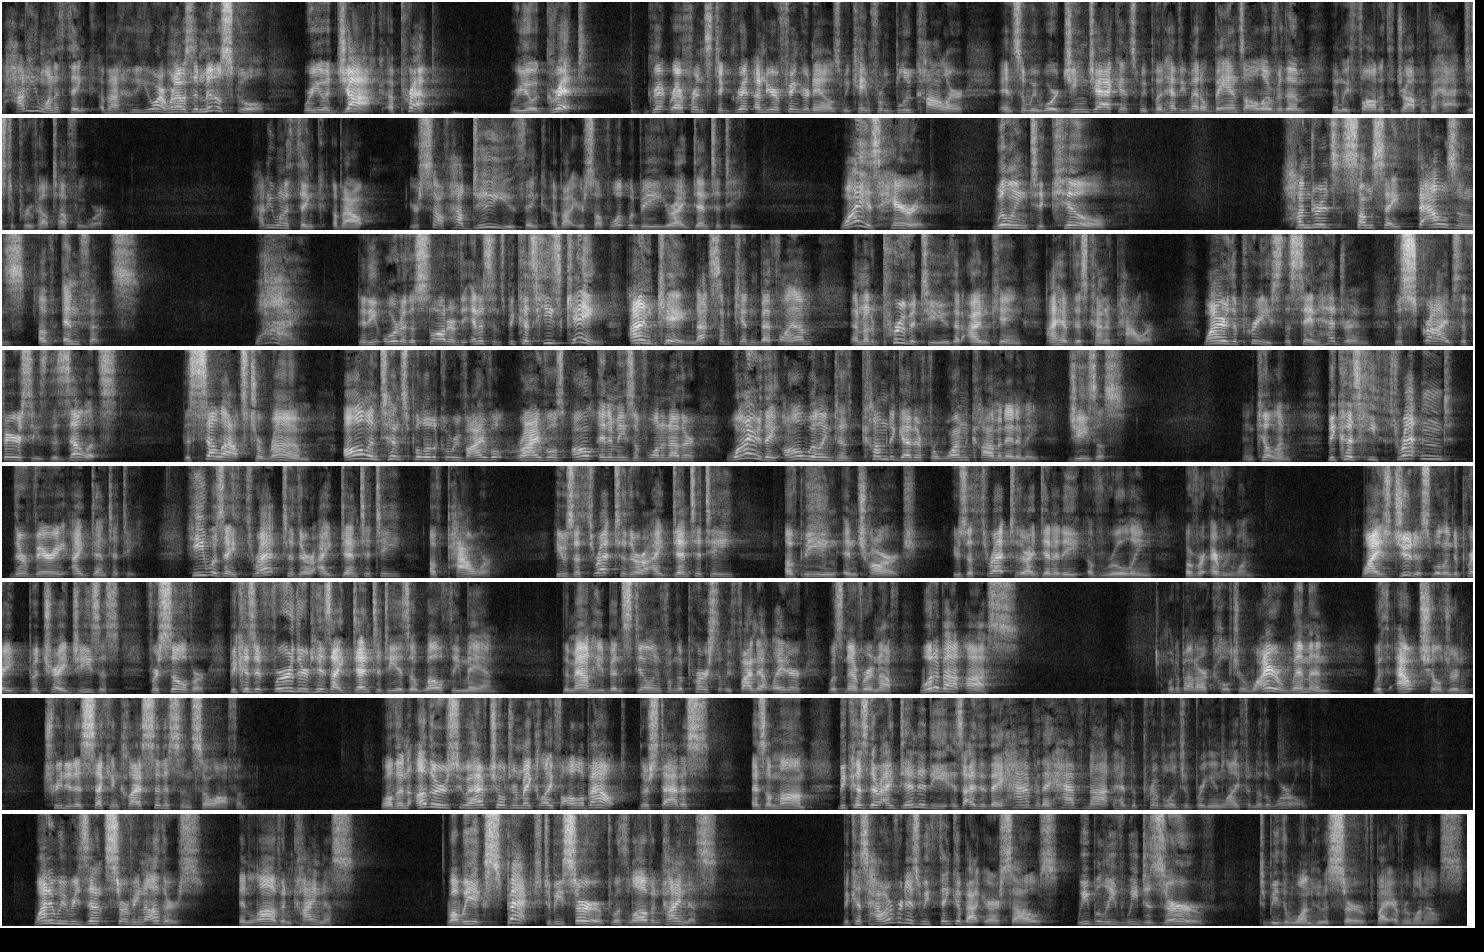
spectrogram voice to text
How do you want to think about who you are? When I was in middle school, were you a jock, a prep? Were you a grit? Grit reference to grit under your fingernails. We came from blue collar, and so we wore jean jackets, we put heavy metal bands all over them, and we fought at the drop of a hat just to prove how tough we were. How do you want to think about yourself? How do you think about yourself? What would be your identity? Why is Herod willing to kill hundreds, some say thousands of infants? Why? did he order the slaughter of the innocents because he's king. I'm king, not some kid in Bethlehem. I'm going to prove it to you that I'm king. I have this kind of power. Why are the priests, the Sanhedrin, the scribes, the Pharisees, the zealots, the sellouts to Rome, all intense political revival, rivals, all enemies of one another, why are they all willing to come together for one common enemy, Jesus, and kill him? Because he threatened their very identity. He was a threat to their identity of power. He was a threat to their identity of being in charge. He was a threat to their identity of ruling over everyone. Why is Judas willing to pray, betray Jesus for silver? Because it furthered his identity as a wealthy man. The amount he had been stealing from the purse that we find out later was never enough. What about us? What about our culture? Why are women without children treated as second class citizens so often? Well, then others who have children make life all about their status as a mom because their identity is either they have or they have not had the privilege of bringing life into the world. Why do we resent serving others in love and kindness? While we expect to be served with love and kindness. Because however it is we think about ourselves, we believe we deserve to be the one who is served by everyone else.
